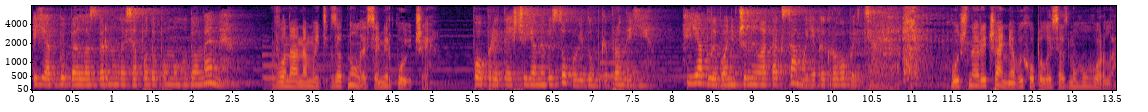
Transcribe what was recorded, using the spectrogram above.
якби Белла звернулася по допомогу до мене, Вона на мить затнулася, міркуючи. попри те, що я невисокої думки про неї, я б, либонь, вчинила так само, як і кровопивця. Гучне ричання вихопилося з мого горла.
